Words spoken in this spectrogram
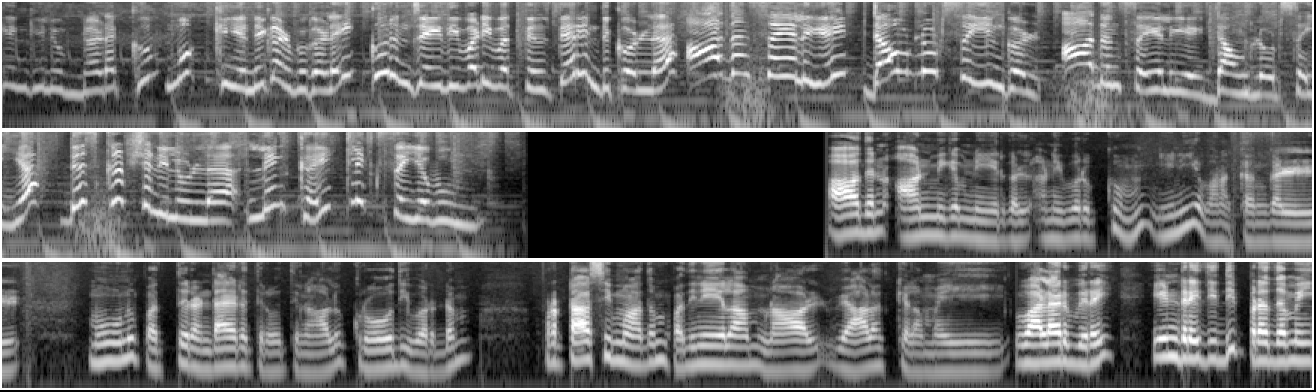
உலகெங்கிலும் நடக்கும் முக்கிய நிகழ்வுகளை குறுஞ்செய்தி வடிவத்தில் தெரிந்து கொள்ள ஆதன் செயலியை டவுன்லோட் செய்யுங்கள். ஆதன் செயலியை டவுன்லோட் செய்ய டிஸ்கிரிப்ஷனில் உள்ள லிங்கை கிளிக் செய்யவும். ஆதன் ஆன்மீகம் நேயர்கள் அனைவருக்கும் இனிய வணக்கங்கள். மூணு பத்து ரெண்டாயிரத்தி இருபத்தி நாலு குரோதி வருடம் புரட்டாசி மாதம் பதினேழாம் நாள் வியாழக்கிழமை. வளர்விரை இன்றைய திதி பிரதமை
